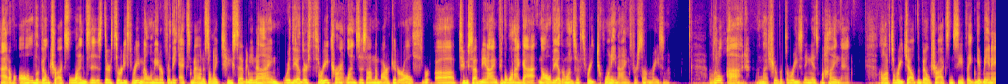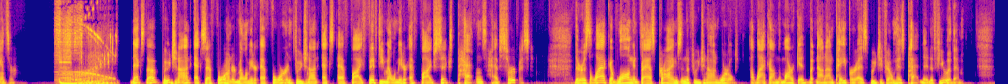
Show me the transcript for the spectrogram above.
out of all the Viltrox lenses, their 33 millimeter for the X mount is only 279, where the other three current lenses on the market are all th- uh, 279 for the one I got, and all the other ones are 329 for some reason. A little odd. I'm not sure what the reasoning is behind that. I'll have to reach out to Viltrox and see if they can give me an answer. Next up, Fujinon XF 400mm f4 and Fujinon XF 550mm f5.6 patents have surfaced. There is a lack of long and fast primes in the Fujinon world, a lack on the market, but not on paper, as Fujifilm has patented a few of them.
